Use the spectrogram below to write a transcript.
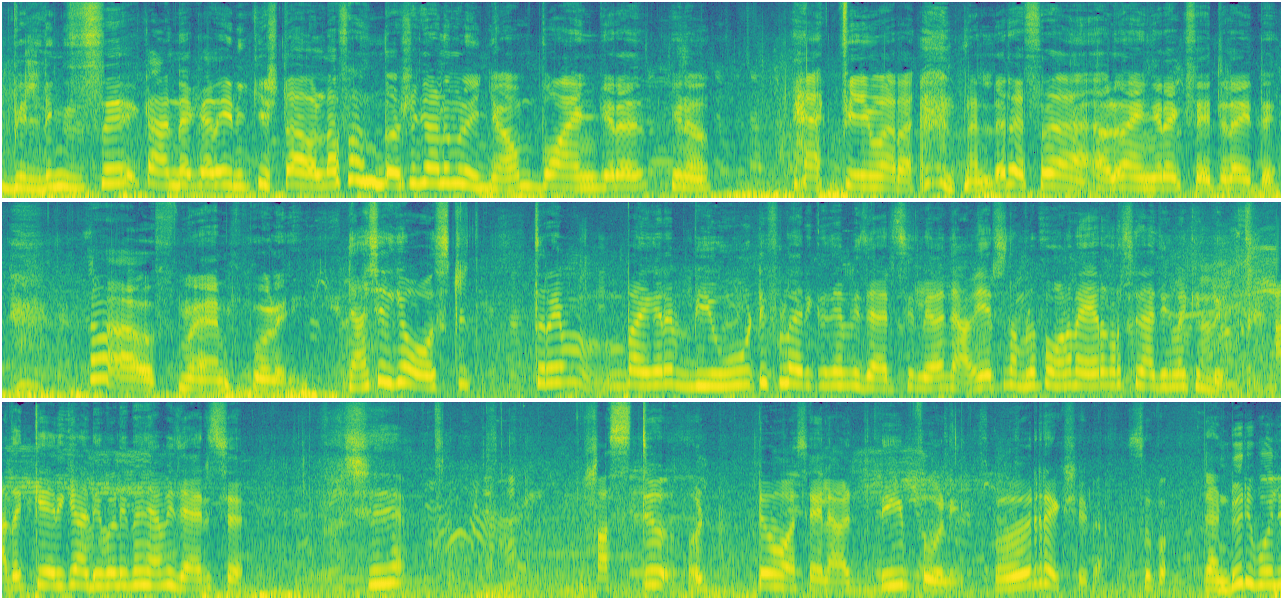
ബിൽഡിങ്സ് കാണുന്നേക്കാൾ എനിക്കിഷ്ടം അവളുടെ സന്തോഷം കാണുമ്പോഴേ ഞാൻ ഭയങ്കര യുനോ ഹാപ്പി മാറ. നല്ല രസമാണ് അവൾ ഭയങ്കര എക്സൈറ്റഡ് ആയിട്ട്. മാൻ പൊളി. ഞാൻ ശരിക്കും ഓസ്ട്രി ഇത്രയും ഭയങ്കര ബ്യൂട്ടിഫുൾ ആയിരിക്കും ഞാൻ വിചാരിച്ചില്ല. ഞാൻ വിചാരിച്ചു നമ്മൾ പോകണ വേറെ കുറച്ച് രാജ്യങ്ങളൊക്കെ ഉണ്ട്. അതൊക്കെ ആയിരിക്കും അടിപൊളി എന്ന് ഞാൻ വിചാരിച്ചത് പക്ഷേ ഫസ്റ്റ് ഒട്ടും മോശമില്ല അടിപൊളി. ഒരു രക്ഷയില്ല. സൂപ്പർ രണ്ടും ഒരുപോലെ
